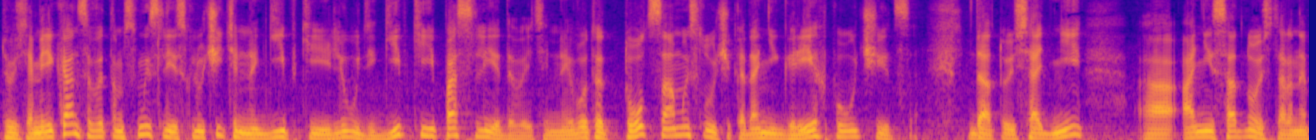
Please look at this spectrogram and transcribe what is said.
То есть американцы в этом смысле исключительно гибкие люди, гибкие и последовательные. Вот это тот самый случай, когда не грех поучиться. Да, то есть одни а, они, с одной стороны,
